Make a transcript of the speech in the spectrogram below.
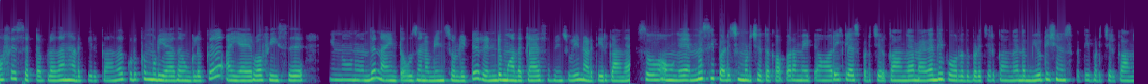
ஆஃபீஸ் செட்டப்பில் தான் நடத்தியிருக்காங்க. கொடுக்க முடியாதவங்களுக்கு ஐயாயிரரூபா ஃபீஸு இன்னொன்று வந்து நைன் தௌசண்ட் அப்படின்னு சொல்லிட்டு ரெண்டு மாத கிளாஸ் அப்படின்னு சொல்லி நடத்தியிருக்காங்க. ஸோ அவங்க எம்எஸ்சி படித்து முடித்ததுக்கு அப்புறமேட்டு ஆரி கிளாஸ் படிச்சிருக்காங்க மெஹந்தி போடுறது படிச்சிருக்காங்க இந்த பியூட்டிஷியன்ஸ் பற்றி படிச்சிருக்காங்க.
